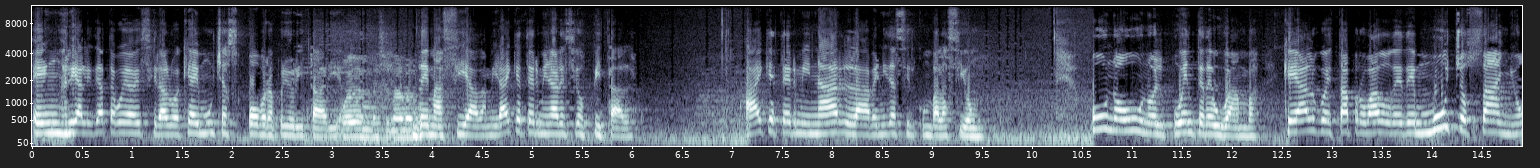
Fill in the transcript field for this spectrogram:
en realidad te voy a decir algo. Aquí hay muchas obras prioritarias. ¿Pueden mencionar Demasiadas. Mira, hay que terminar ese hospital. Hay que terminar la avenida Circunvalación. 1-1 el puente de Ugamba, que algo está aprobado desde muchos años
